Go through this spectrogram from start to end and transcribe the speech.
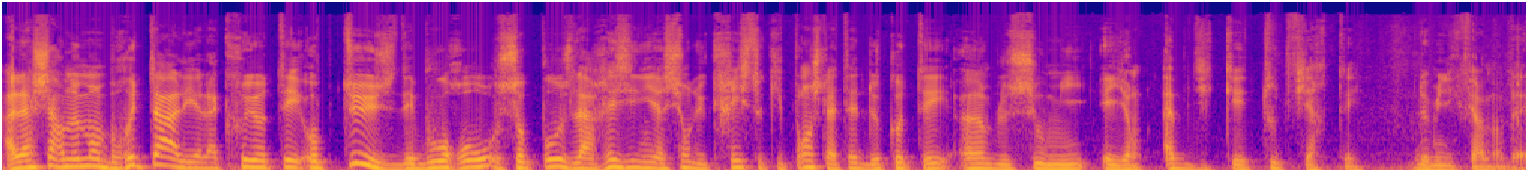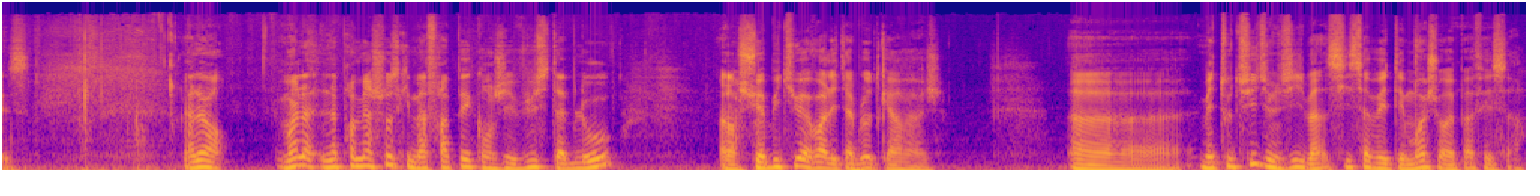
À l'acharnement brutal et à la cruauté obtuse des bourreaux s'oppose la résignation du Christ qui penche la tête de côté, humble, soumis, ayant abdiqué toute fierté. Dominique Fernandez. Alors, moi, la, la première chose qui m'a frappé quand j'ai vu ce tableau, alors je suis habitué à voir les tableaux de Caravage. Euh, mais tout de suite, je me suis dit, ben, si ça avait été moi, j'aurais pas fait ça.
